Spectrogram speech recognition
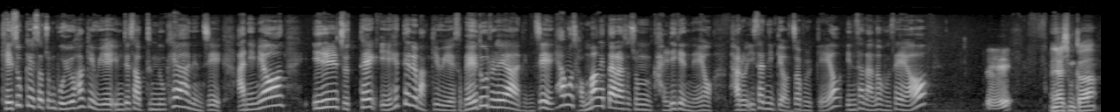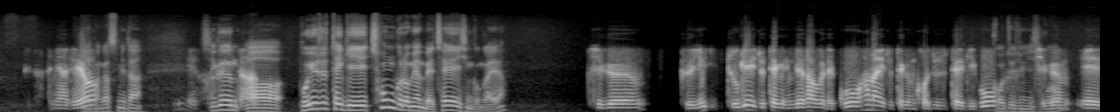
계속해서 좀 보유하기 위해 임대사업 등록해야 하는지 아니면 1주택 이 혜택을 받기 위해서 매도를 해야 하는지 향후 전망에 따라서 좀 갈리겠네요. 바로 이사님께 여쭤볼게요. 인사 나눠보세요. 네, 안녕하십니까? 네, 안녕하세요. 반갑습니다. 네, 지금 반갑습니다. 어, 보유 주택이 총 그러면 몇 채이신 건가요? 지금 그 두 개의 주택은 임대 사업을 냈고 하나의 주택은 거주 주택이고 거주 중이시고 지금 예,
